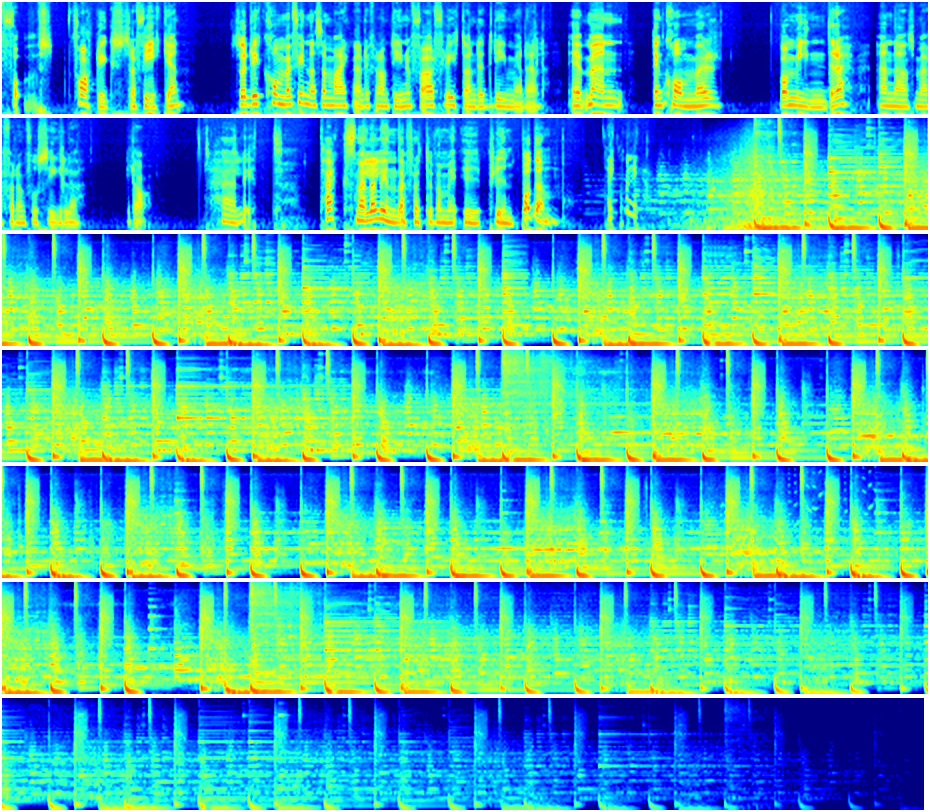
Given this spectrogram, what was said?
fartygstrafiken. Så det kommer finnas en marknad i framtiden för flytande drivmedel. Eh, men den kommer vara mindre än den som är för den fossila idag. Härligt. Tack snälla Linda för att du var med i Primpodden. Tack Maria.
